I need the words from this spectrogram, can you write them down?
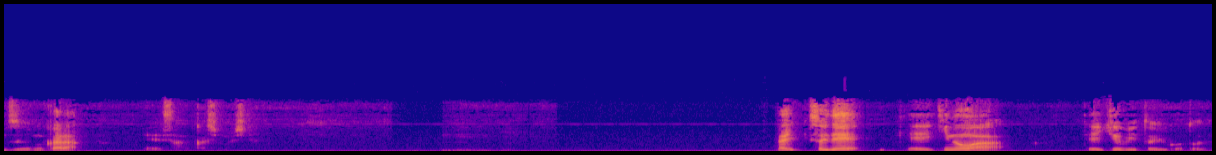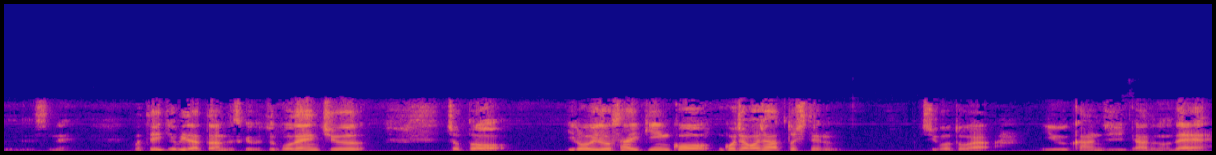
ズームから、参加しました。はい。それで、えー昨日は定休日ということでですね。まあ、定休日だったんですけど、ちょっと午前中、ちょっと、いろいろ最近こう、ごちゃごちゃっとしてる仕事がいう感じがあるので、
